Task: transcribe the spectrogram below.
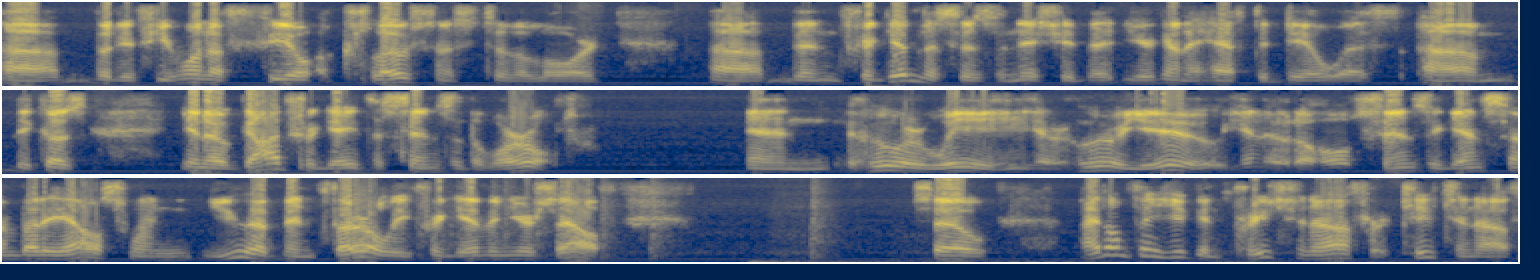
Uh, but if you want to feel a closeness to the Lord, uh, then forgiveness is an issue that you're going to have to deal with um, because, you know, God forgave the sins of the world and who are we or who are you, you know, to hold sins against somebody else when you have been thoroughly forgiven yourself? So I don't think you can preach enough or teach enough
